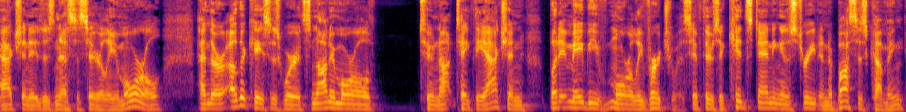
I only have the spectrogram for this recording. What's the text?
action, it is necessarily immoral, and there are other cases where it's not immoral to not take the action, but it may be morally virtuous. If there's a kid standing in the street and a bus is coming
